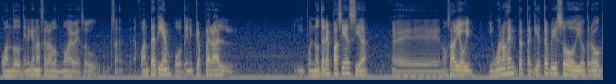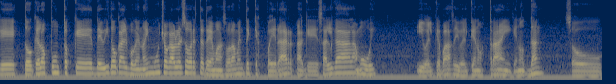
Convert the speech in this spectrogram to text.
Cuando tiene que nacer a los 9. So, fue ante tiempo, tienes que esperar. Y por no tener paciencia, eh, no salió bien. Y bueno, gente, hasta aquí este episodio. Creo que toqué los puntos que debí tocar porque no hay mucho que hablar sobre este tema. Solamente hay que esperar a que salga la movie y ver qué pasa y ver qué nos traen y qué nos dan. So,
